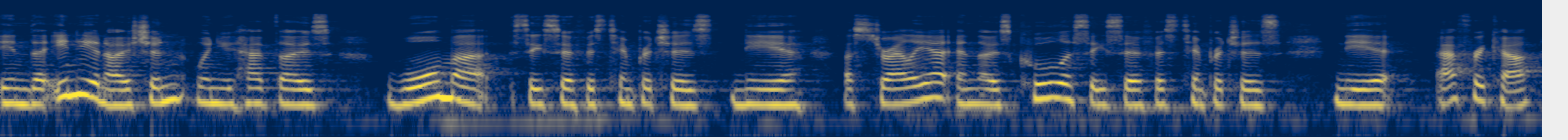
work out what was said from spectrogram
in the Indian Ocean, when you have those warmer sea surface temperatures near Australia and those cooler sea surface temperatures near Africa,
